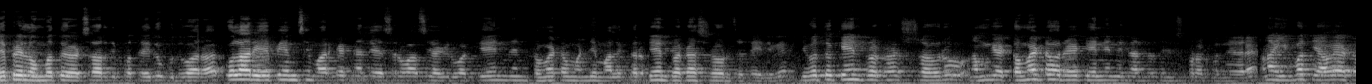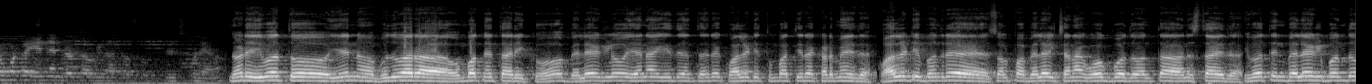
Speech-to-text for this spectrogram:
ಏಪ್ರಿಲ್ ಒಂಬತ್ತು, ಎರಡ್ ಸಾವಿರದ ಇಪ್ಪತ್ತೈದು ಬುಧವಾರ ಕೋಲಾರ ಎಪಿಎಂಸಿ ಮಾರ್ಕೆಟ್ನಲ್ಲಿ ಹೆಸರುವಾಸಿಯಾಗಿರುವ ಕೆ ಎನ್ ಟೊಮೆಟೊ ಮಂಡಿ ಮಾಲೀಕರು ಕೆಎನ್ ಪ್ರಕಾಶ್ ರವ್ರ ಜೊತೆ ಇದೀವಿ ಇವತ್ತು ಕೆಎನ್ ಪ್ರಕಾಶ್ ರವರು ನಮ್ಗೆ ಟೊಮೆಟೊ ರೇಟ್ ಏನೇನಿದೆ ಅಂತ ತಿಳಿಸ್ಕೊಡಕ್ ಬಂದಿದ್ದಾರೆ. ಅಣ್ಣ, ಇವತ್ತು ಯಾವ ಯಾವ ಟೊಮೆಟೊ ಏನೇನ್ ರೇಟ್ ಹೋಗಿದೆ ಅಂತ ತಿಳಿಸ್ಕೊಡಿ ನೋಡಿ, ಇವತ್ತು ಏನು ಬುಧವಾರ ಒಂಬತ್ತನೇ ತಾರೀಕು, ಬೆಲೆಗಳು ಏನಾಗಿದೆ ಅಂತಂದ್ರೆ ಕ್ವಾಲಿಟಿ ತುಂಬಾ ತೀರಾ ಕಡಿಮೆ ಇದೆ. ಕ್ವಾಲಿಟಿ ಬಂದ್ರೆ ಸ್ವಲ್ಪ ಬೆಲೆಗಳು ಚೆನ್ನಾಗಿ ಹೋಗ್ಬೋದು ಅಂತ ಅನಿಸ್ತಾ ಇದೆ. ಇವತ್ತಿನ ಬೆಲೆಗಳು ಬಂದು,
